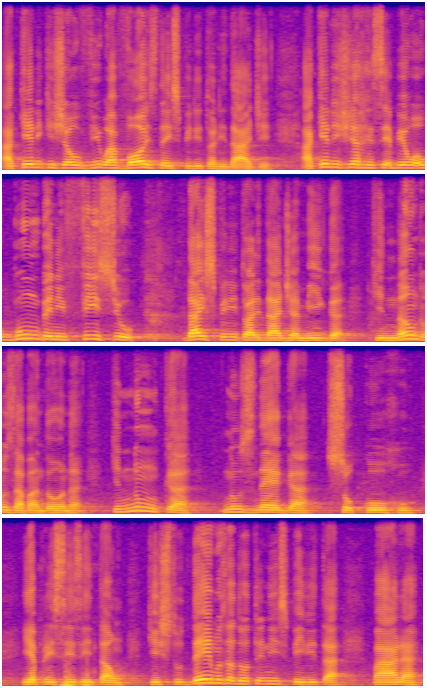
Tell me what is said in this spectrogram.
aquele que já ouviu a voz da espiritualidade, aquele que já recebeu algum benefício da espiritualidade amiga, que não nos abandona, que nunca nos nega socorro. E é preciso, então, que estudemos a doutrina espírita para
